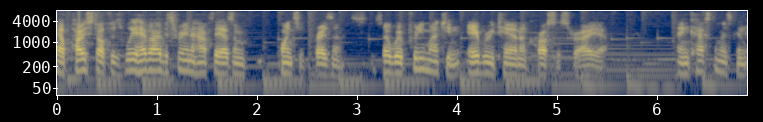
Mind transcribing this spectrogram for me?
Our post office, we have over 3,500 points of presence. So we're pretty much in every town across Australia. And customers can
